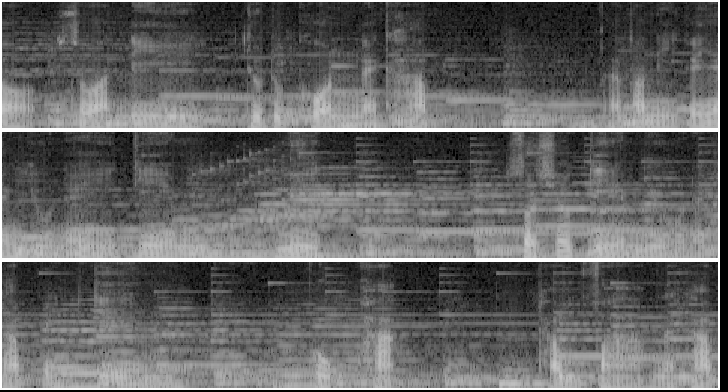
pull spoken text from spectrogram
ก็สวัสดีทุกๆคนนะครับ ตอนนี้ก็ยังอยู่ในเกม Meet Social Game อยู่นะครับ เป็นเกมปลูกผักทำฟาร์มนะครับ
